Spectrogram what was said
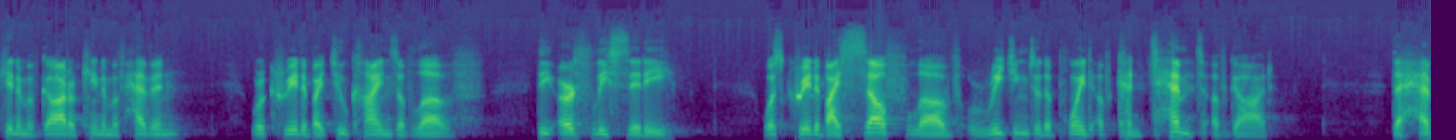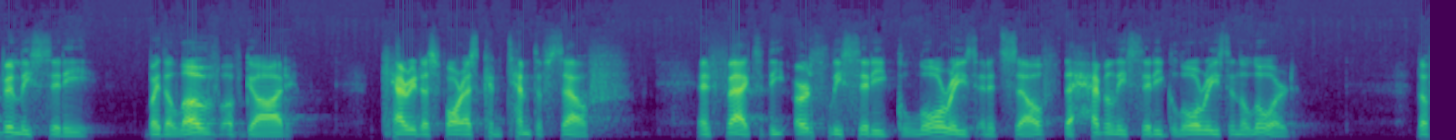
kingdom of God, or kingdom of heaven, were created by two kinds of love. The earthly city was created by self love, reaching to the point of contempt of God. The heavenly city, by the love of God, carried as far as contempt of self. In fact, the earthly city glories in itself, the heavenly city glories in the Lord. The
